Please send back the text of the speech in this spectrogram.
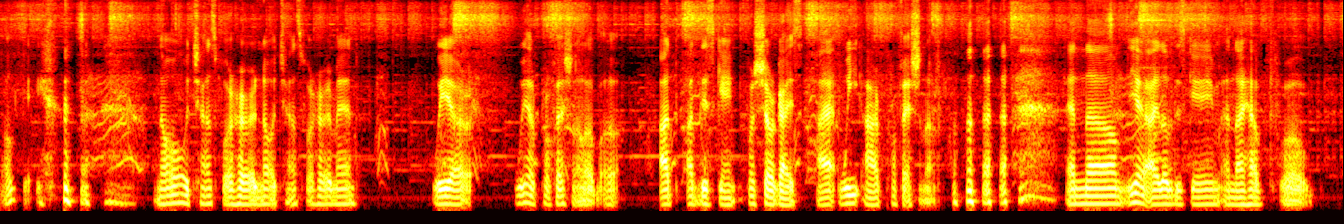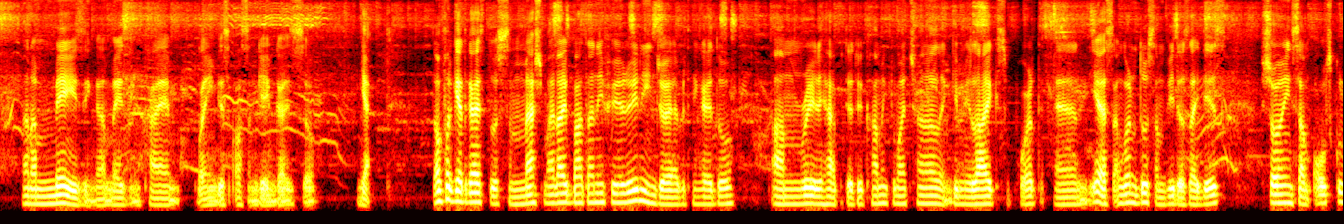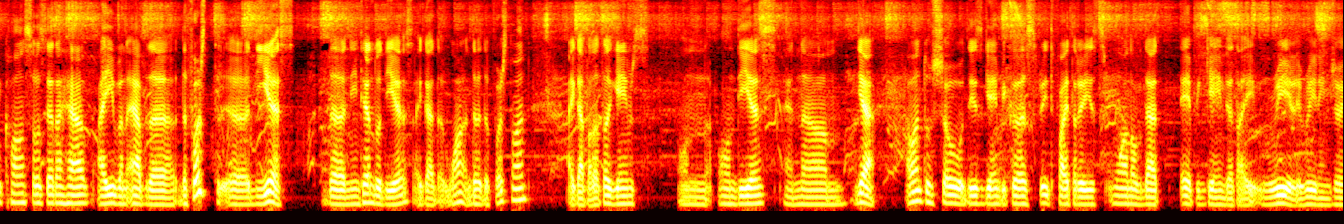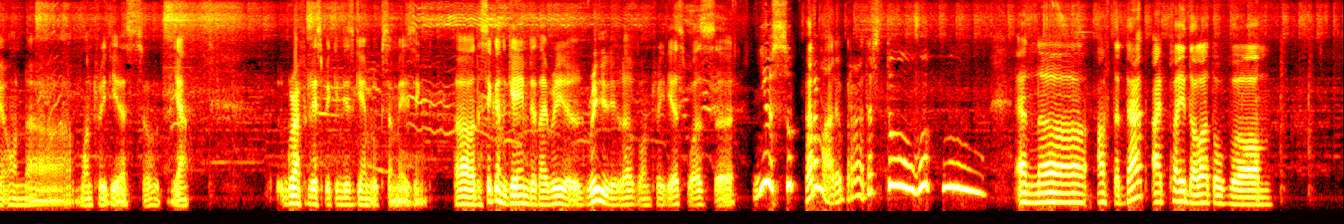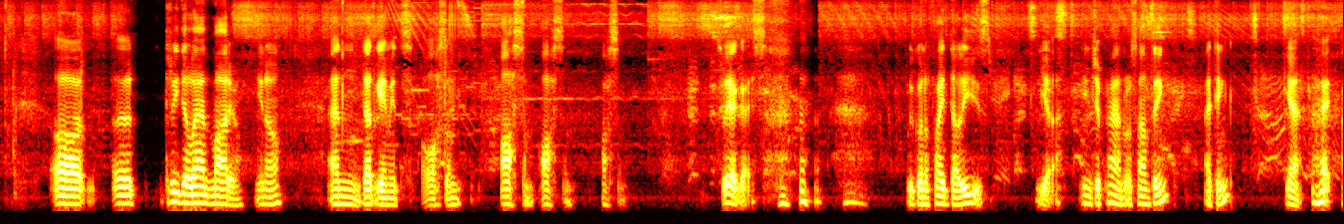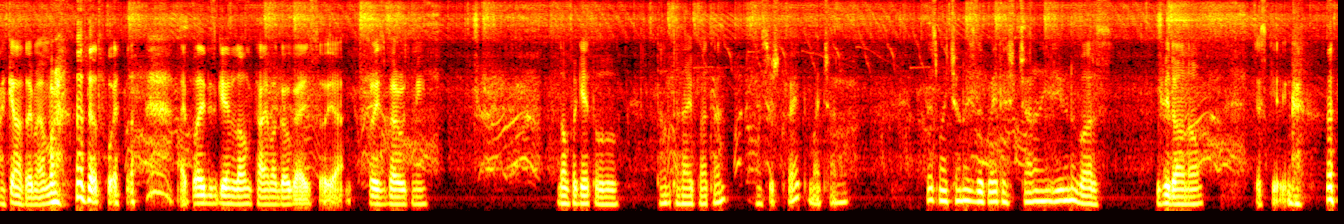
Okay, no chance for her, no chance for her, man we are we are professional uh, at, at this game for sure guys. I, we are professional. And um, yeah i love this game and i have uh, an amazing amazing time playing this awesome game guys so yeah. Don't forget guys to smash my like button if you really enjoy everything i do. I'm really happy that you're coming to my channel and give me like support and yes i'm gonna do some videos like this showing some old school consoles that I have. I even have the the first uh, DS, the Nintendo DS. I got the one, the, the first one. I got a lot of games on on DS, and um, yeah, I want to show this game because Street Fighter is one of that epic game that I really really enjoy on uh, on 3DS. So yeah, graphically speaking, this game looks amazing. Uh, the second game that I really, really love on 3DS was uh, New Super Mario Brothers 2. And uh, after that, I played a lot of um, 3D uh, Land Mario, you know, and that game is awesome, awesome, awesome, awesome. So yeah, guys, we're gonna fight Dalis, yeah, in Japan or something, I think. Yeah, I, I cannot remember that well. I played this game a long time ago, guys, so yeah, please bear with me. Don't forget to tap the like button and subscribe to my channel. Because my channel is the greatest channel in the universe. If you don't know, just kidding.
